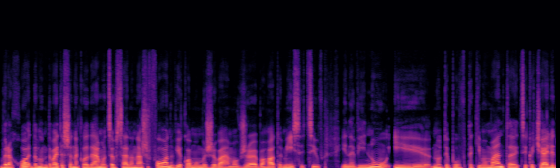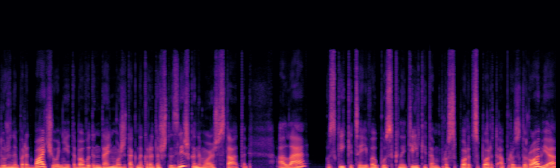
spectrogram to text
Врахо... Ну, давайте ще накладемо це все на наш фон, в якому ми живемо вже багато місяців, і на війну. І ну, типу, в такі моменти ці качелі дуже непередбачувані, і тебе в один день може так накрити, що ти з ліжка не можеш встати. Але оскільки цей випуск не тільки там про спорт, спорт, а про здоров'я,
